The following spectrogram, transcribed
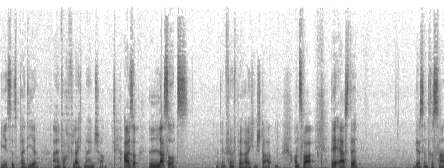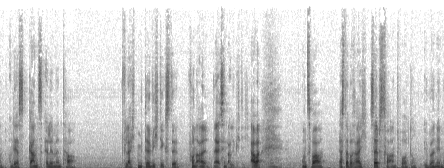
Wie ist es bei dir? Einfach vielleicht mal hinschauen. Also, lass uns mit den fünf Bereichen starten. Und zwar der erste, der ist interessant und der ist ganz elementar. Vielleicht mit der wichtigste von allen. Ja, es sind alle wichtig. Aber, und zwar, erster Bereich, Selbstverantwortung. Übernehmen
